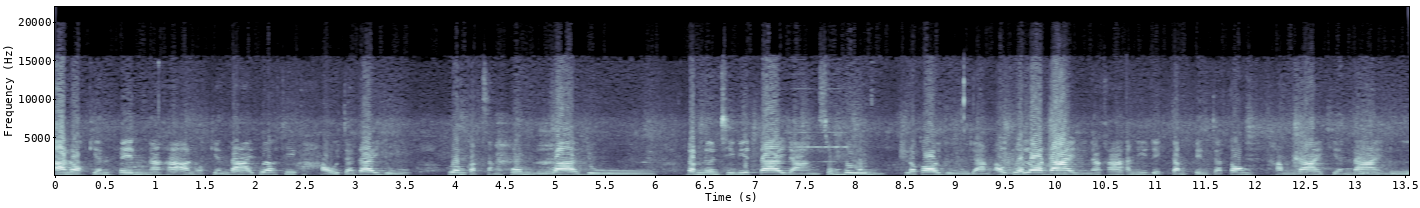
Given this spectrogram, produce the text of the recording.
อ่านออกเขียนเป็นนะคะ อ่านออกเขียนได้เพื่อที่เขาจะได้อยู่ร่วมกับสังคมหรือว่าอยู่ดำเนินชีวิตได้อย่างสมบูรณ์ แล้วก็อยู่อย่างเอาตัวรอดได้นี่นะคะ อันนี้เด็กจำเป็นจะต้องทำได้เขียนได้หรือ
